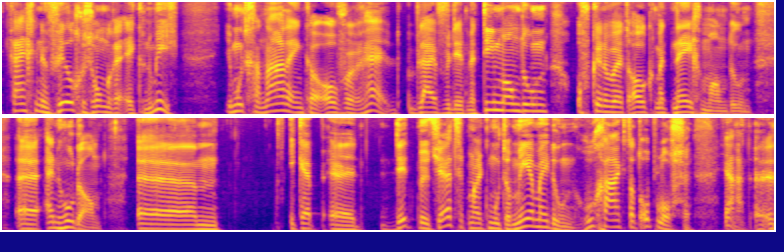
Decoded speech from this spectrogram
krijg je een veel gezondere economie. Je moet gaan nadenken over, hè, blijven we dit met tien man doen... of kunnen we het ook met negen man doen? Eh, en hoe dan? Ik heb eh, dit budget, maar ik moet er meer mee doen. Hoe ga ik dat oplossen? Ja, eh,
